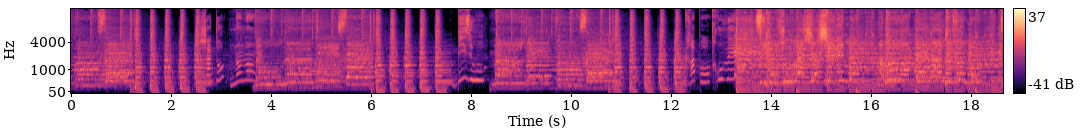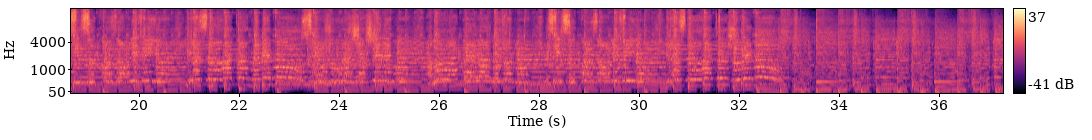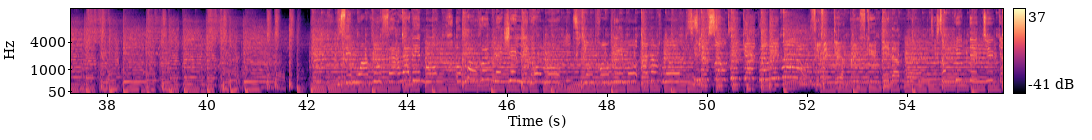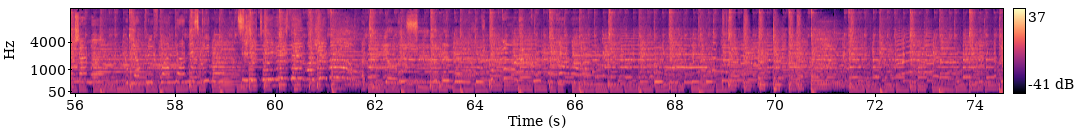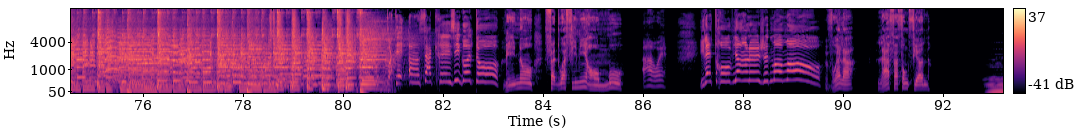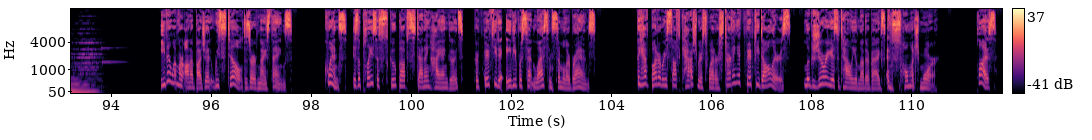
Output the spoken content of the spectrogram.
éclaire plus qu'une dynamo ça doit finir en mots. Ah ouais. Il est trop bien le jeu de Momo. Voilà, là ça fonctionne. Even when we're on a budget, we still deserve nice things. Quince is a place to scoop up stunning high-end goods for 50 to 80% less than similar brands. They have buttery soft cashmere sweaters starting at $50, luxurious Italian leather bags, and so much more. Plus,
